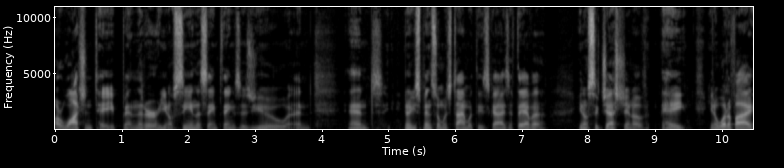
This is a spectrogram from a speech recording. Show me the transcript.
are watching tape and that are you know seeing the same things as you and and you know you spend so much time with these guys if they have a you know suggestion of hey you know what if I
